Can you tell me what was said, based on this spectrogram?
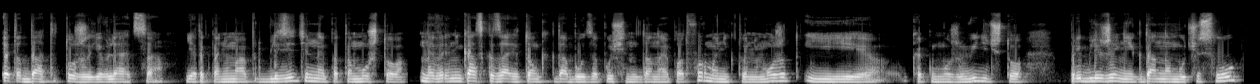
эта дата тоже является, я так понимаю, приблизительной, потому что наверняка сказать о том, когда будет запущена данная платформа, никто не может. И, как мы можем видеть, что приближение к данному числу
